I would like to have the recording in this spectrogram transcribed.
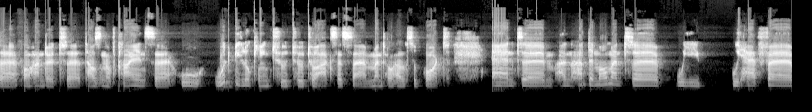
uh, 400,000 of clients uh, who would be looking to, to, to access uh, mental health support. And, um, and at the moment, uh, we, we have a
